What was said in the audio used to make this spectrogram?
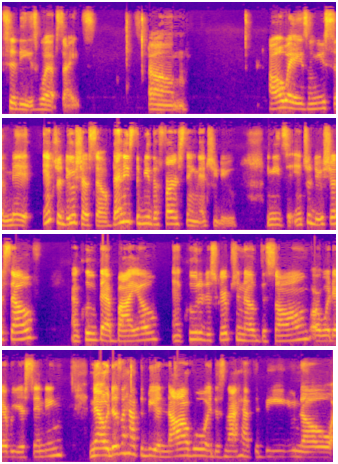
to these websites. Um always when you submit introduce yourself. That needs to be the first thing that you do. You need to introduce yourself include that bio, include a description of the song or whatever you're sending. Now, it doesn't have to be a novel. It does not have to be, you know,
